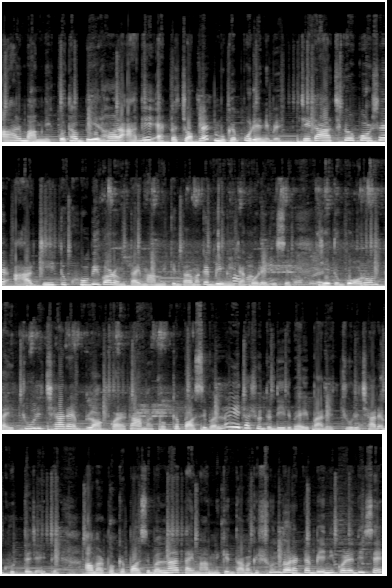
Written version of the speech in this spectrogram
আর মামনি কোথাও বের হওয়ার আগে একটা চকলেট মুখে পুড়ে নেবে। যেটা আজকেও করছে, আর যেহেতু খুবই গরম, তাই মামনি কিন্তু আমাকে বেনিটা করে দিছে। যেহেতু গরম, তাই চুল ছাড়ে ব্লক করাটা আমার পক্ষে পসিবল না। এটা শুধু দিদিভাই পারে চুল ছাড়ে ঘুরতে যাইতে। আমার পক্ষে পসিবল না, তাই মামনি কিন্তু আমাকে সুন্দর একটা বেনি করে দিছে।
